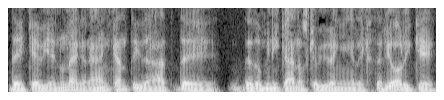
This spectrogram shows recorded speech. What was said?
de que viene una gran cantidad de, de dominicanos que viven en el exterior y que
